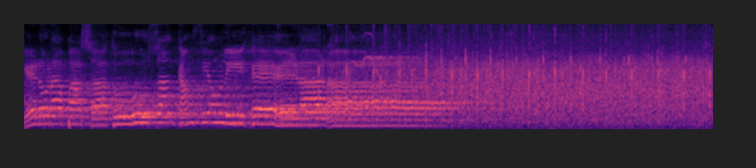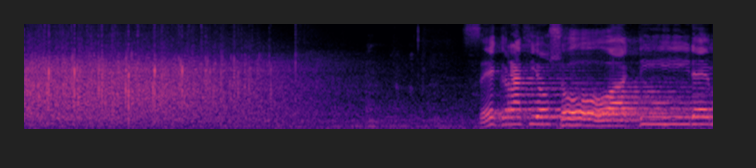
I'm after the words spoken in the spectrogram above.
Gerora pasatu zan kanzion ligerara. Ze graziosoak diren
